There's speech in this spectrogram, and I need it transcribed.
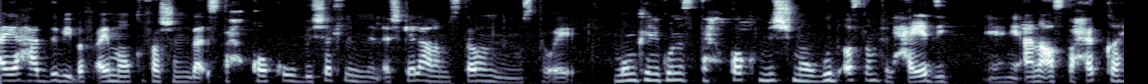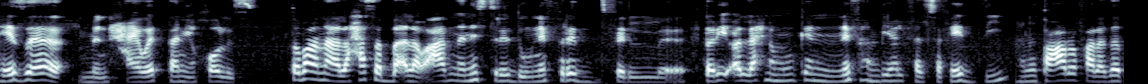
أي حد بيبقى في أي موقف عشان ده استحقاقه بشكل من الأشكال على مستوى من المستويات. ممكن يكون استحقاق مش موجود أصلا في الحياة دي. يعني أنا أستحق هذا من حيوات تانية خالص. طبعا على حسب بقى لو قعدنا نسرد ونفرد في الطريقة اللي إحنا ممكن نفهم بيها الفلسفات دي هنتعرف على ده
